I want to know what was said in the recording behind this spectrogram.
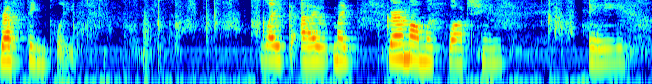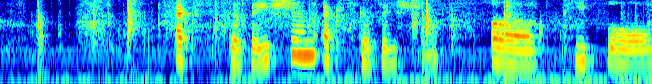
resting place? Like, I, my grandma was watching a excavation, excavation of people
